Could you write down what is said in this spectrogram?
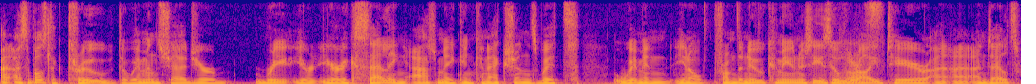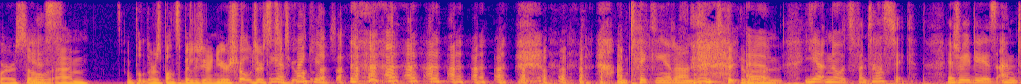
I, I suppose, like through the women's shed, you're re, you're you're excelling at making connections with women, you know, from the new communities who've Yes. arrived here and, and elsewhere. So. Yes. Um, We'll put the responsibility on your shoulders Yes, to do thank all you. that. I'm taking it on. it on. Yeah, no, it's fantastic. It really is, and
